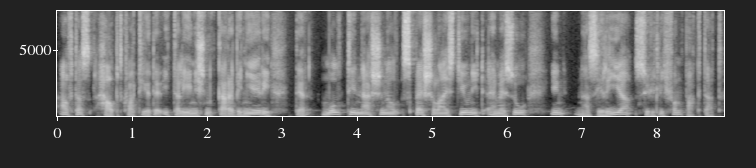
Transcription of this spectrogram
auf das Hauptquartier der italienischen Carabinieri, der Multinational Specialized Unit MSU in Nasiriyah südlich von Bagdad.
